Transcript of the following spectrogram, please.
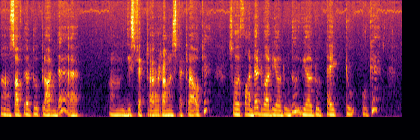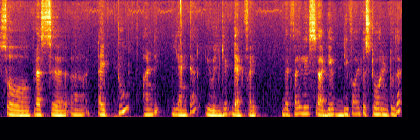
uh, software to plot the um, this spectra Raman spectra okay? So for that what you have to do you have to type 2 okay? So press uh, uh, type 2 and enter you will get that file. That file is uh, de default store into the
